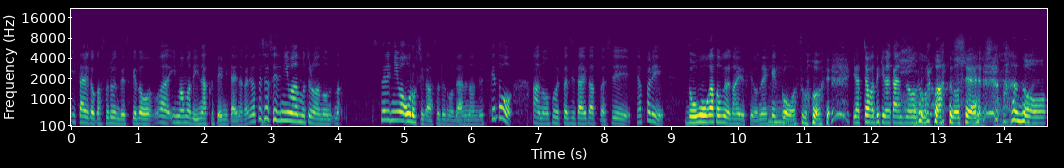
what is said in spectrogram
いたりとかするんですけどは今までいなくてみたいな感じ私は競り人はもちろんあのな競り人は卸がするのであれなんですけどあのそういった時代だったしやっぱり怒号が飛ぶじゃないですけどね、うん。結構すごい やっちゃま的な感じのところがあるので、あの、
